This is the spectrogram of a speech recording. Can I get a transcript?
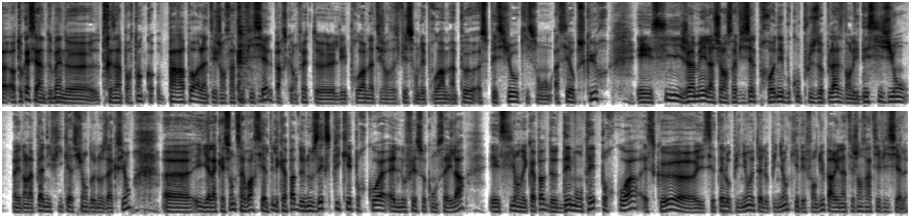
Euh, en tout cas, c'est un domaine euh, très important par rapport à l'intelligence artificielle, parce qu'en fait, euh, les programmes d'intelligence artificielle sont des programmes un peu spéciaux qui sont assez obscurs. Et si jamais l'intelligence artificielle prenait beaucoup plus de place dans les décisions et dans la planification de nos actions, il y a la question de savoir si elle est capable de nous expliquer pourquoi elle nous fait ce conseil-là, et si on est capable de démonter pourquoi est-ce que c'est telle opinion et telle opinion qui est défendue par une intelligence artificielle.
